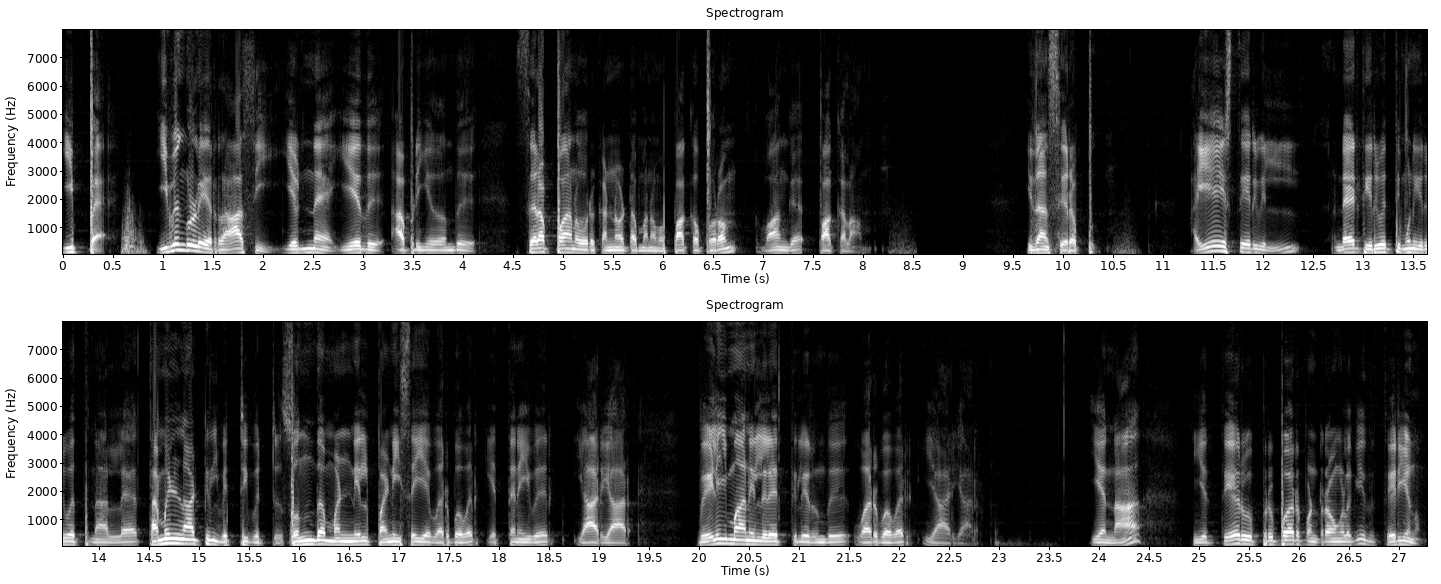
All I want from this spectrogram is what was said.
இப்போ இவங்களுடைய ராசி என்ன ஏது அப்படிங்கிறது வந்து சிறப்பான ஒரு கண்ணோட்டமாக நம்ம பார்க்க போகிறோம் வாங்க பார்க்கலாம். இதான் சிறப்பு. ஐஏஎஸ் தேர்வில் ரெண்டாயிரத்தி இருபத்தி மூணு இருபத்தி நாலில் தமிழ்நாட்டில் வெற்றி பெற்று சொந்த மண்ணில் பணி செய்ய வருபவர் எத்தனை பேர்? யார் யார்? வெளி மாநிலத்திலிருந்து வருபவர் யார் யார்? ஏன்னா நீங்கள் தேர்வு ப்ரிப்பேர் பண்ணுறவங்களுக்கு இது தெரியணும்.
